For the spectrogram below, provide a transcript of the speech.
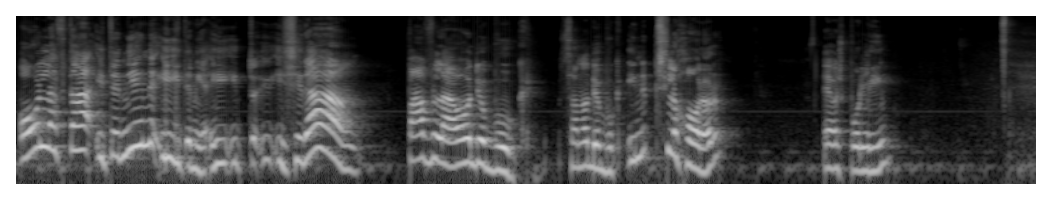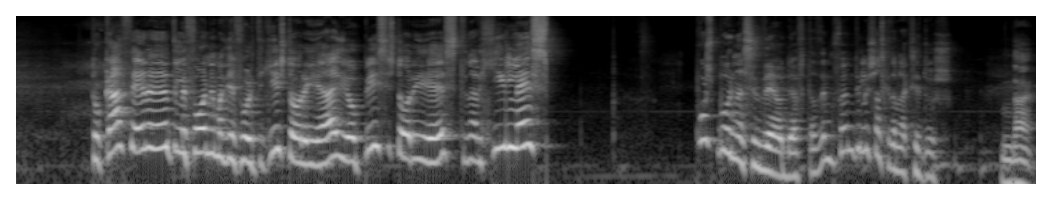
Όλα αυτά, η ταινία είναι. Η, ταινία, η, η, το- η σειρά Παύλα audiobook, σαν audiobook, είναι ψηλό horror. Έως πολύ. Το κάθε ένα είναι ένα τηλεφώνημα διαφορετική ιστορία, οι οποίες ιστορίες στην αρχή λες πώς μπορεί να συνδέονται αυτά, δεν μου φαίνεται τελείως άσχετα μεταξύ τους Ναι.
